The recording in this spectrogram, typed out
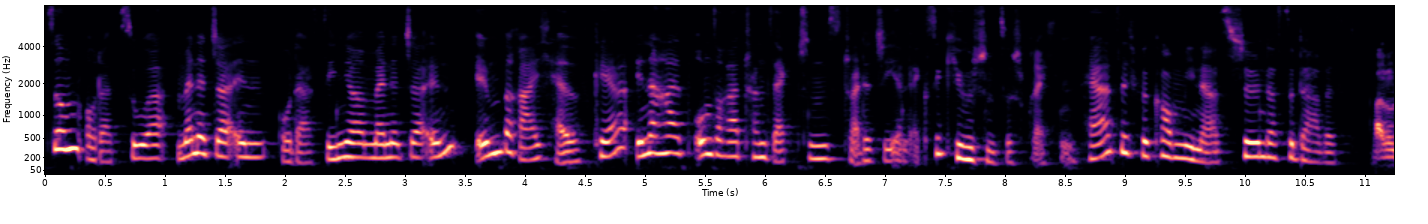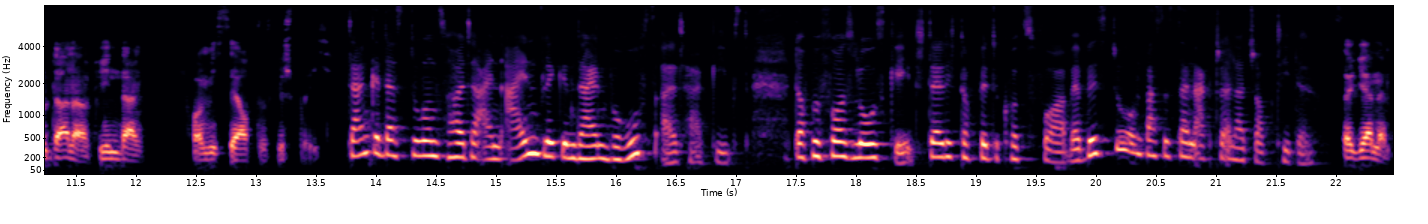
zum oder zur Managerin oder Senior Managerin im Bereich Healthcare innerhalb unserer Transaction Strategy and Execution zu sprechen. Herzlich willkommen, Minas. Schön, dass du da bist. Hallo Dana, vielen Dank. Ich freue mich sehr auf das Gespräch. Danke, dass du uns heute einen Einblick in deinen Berufsalltag gibst. Doch bevor es losgeht, stell dich doch bitte kurz vor. Wer bist du und was ist dein aktueller Jobtitel? Sehr gerne.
